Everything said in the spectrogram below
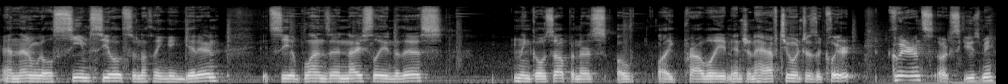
And then we'll seam seal it so nothing can get in. You can see it blends in nicely into this and then goes up and there's a, like probably an inch and a half, two inches of clear clearance. Oh, excuse me.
